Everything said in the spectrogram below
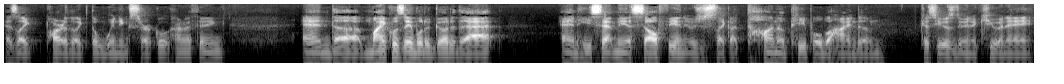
as like part of like the winning circle kind of thing. And uh, Mike was able to go to that, and he sent me a selfie, and it was just like a ton of people behind him because he was doing a Q and A.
